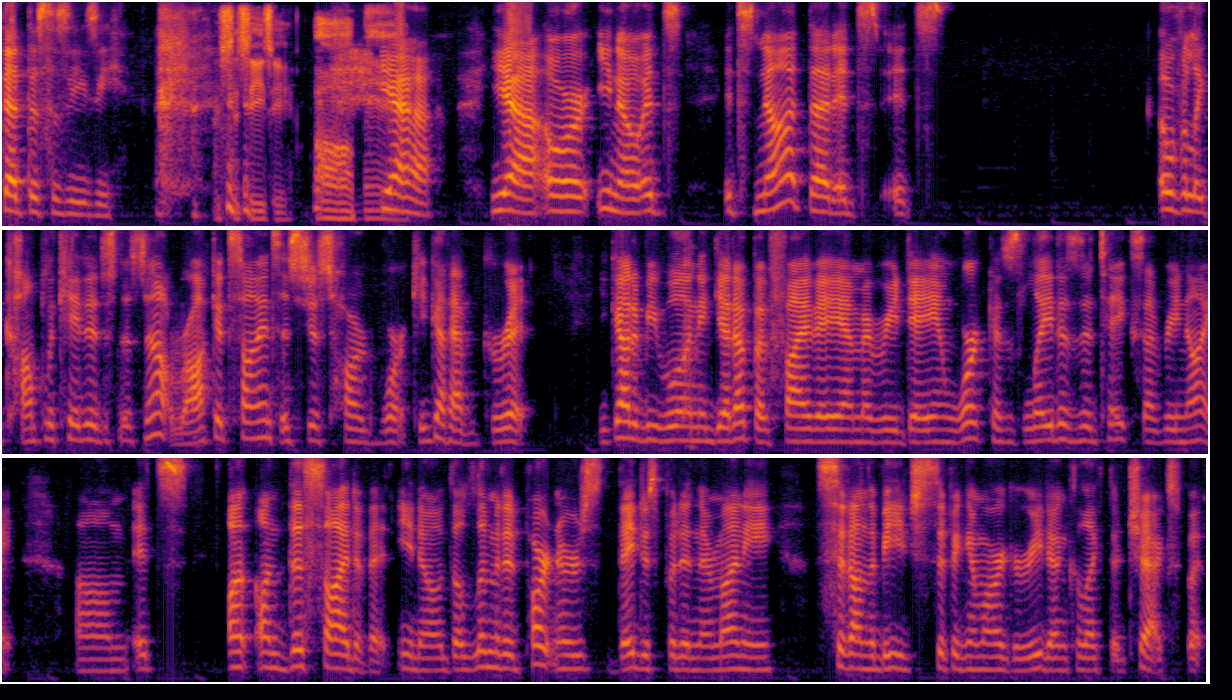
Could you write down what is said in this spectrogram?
that this is easy. this is easy. Oh man. yeah yeah or you know it's it's not that it's it's overly complicated it's, it's not rocket science it's just hard work you got to have grit you got to be willing to get up at 5 a.m every day and work as late as it takes every night. Um, it's on, on this side of it you know the limited partners they just put in their money sit on the beach sipping a margarita and collect their checks. But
